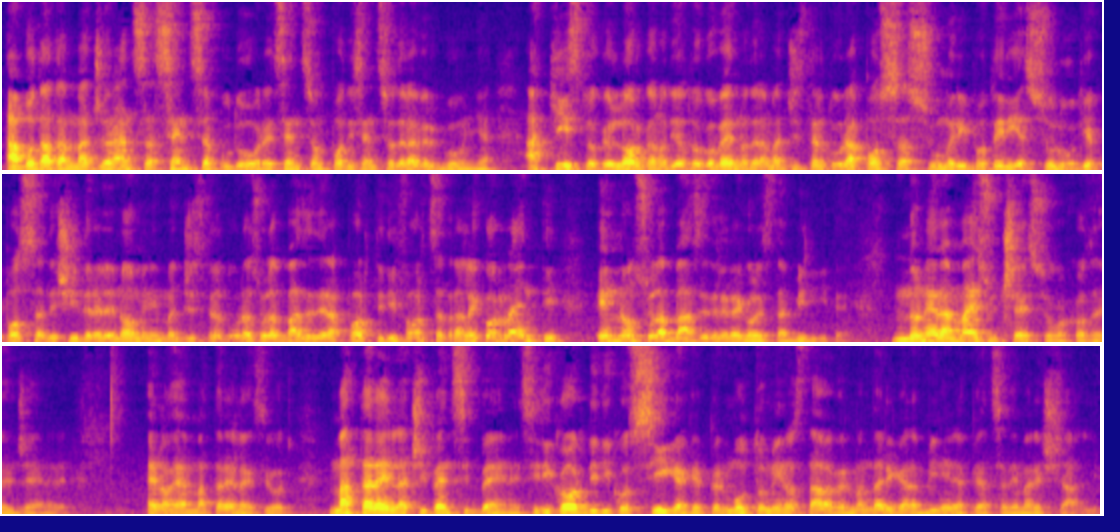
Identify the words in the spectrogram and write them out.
Ha votato a maggioranza senza pudore, senza un po' di senso della vergogna. Ha chiesto che l'organo di autogoverno della magistratura possa assumere i poteri assoluti e possa decidere le nomine in magistratura sulla base dei rapporti di forza tra le correnti e non sulla base delle regole stabilite. Non era mai successo qualcosa del genere. Eh no, è a Mattarella che si rivolge. Mattarella, ci pensi bene, si ricordi di Cossiga che per molto meno stava per mandare i carabinieri a Piazza dei Marescialli.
